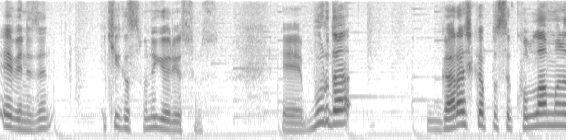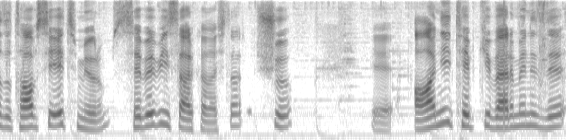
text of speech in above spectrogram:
evinizin iki kısmını görüyorsunuz. Ee, burada garaj kapısı kullanmanızı tavsiye etmiyorum. Sebebi ise arkadaşlar şu. e, ani tepki vermenizde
